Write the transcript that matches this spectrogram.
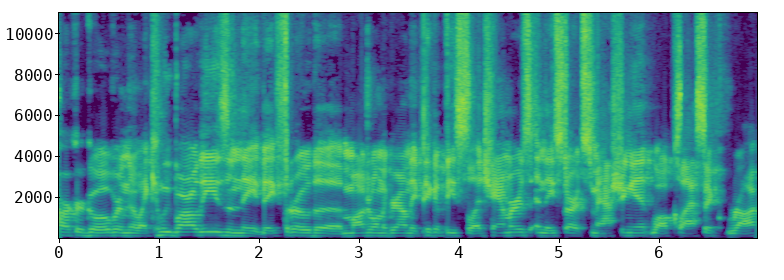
Parker go over and they're like, "Can we borrow these?" And they they throw the module on the ground. They pick up these sledgehammers and they start smashing it while classic rock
